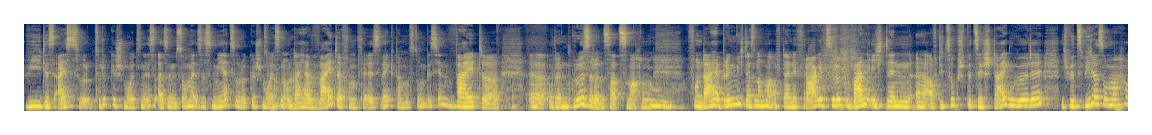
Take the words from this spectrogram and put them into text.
wie das Eis zu, zurückgeschmolzen ist, also im Sommer ist es mehr zurückgeschmolzen und daher weiter vom Fels weg, da musst du ein bisschen weiter äh, oder einen größeren Satz machen. Von daher bringt mich das nochmal auf deine Frage zurück, wann ich denn äh, auf die Zugspitze steigen würde. Ich würde es wieder so machen.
